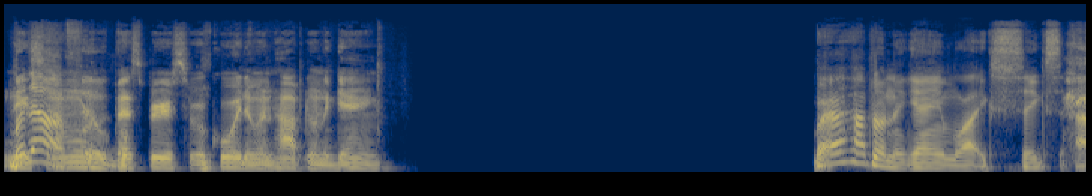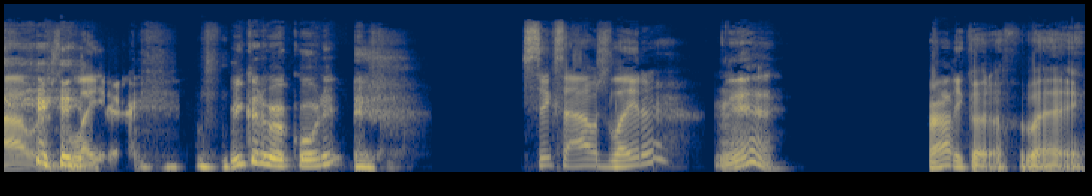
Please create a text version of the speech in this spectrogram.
But now said I I'm one of the best spirits to record them and hopped on the game. But I hopped on the game like six hours later. We could have recorded. Six hours later, Yeah. probably could have. But hey,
